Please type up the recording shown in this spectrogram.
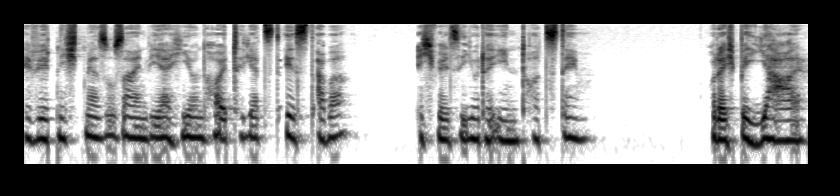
der wird nicht mehr so sein, wie er hier und heute jetzt ist, aber ich will sie oder ihn trotzdem. Oder ich bejahe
